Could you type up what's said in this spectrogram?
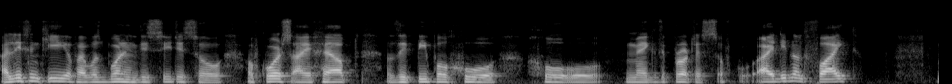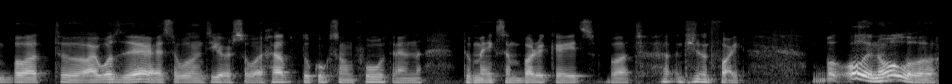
I live in Kiev. I was born in this city, so of course I helped the people who who make the protests. Of course, I did not fight, but uh, I was there as a volunteer, so I helped to cook some food and to make some barricades, but did not fight but all in all, uh,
